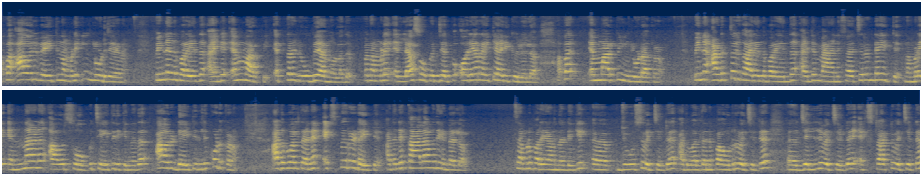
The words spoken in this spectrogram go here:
അപ്പോൾ ആ ഒരു വെയിറ്റ് നമ്മൾ ഇൻക്ലൂഡ് ചെയ്യണം. പിന്നെ എന്ന് പറയുന്നത് അതിന്റെ എം ആർ പി എത്ര രൂപയാണെന്നുള്ളത് ഇപ്പം നമ്മൾ എല്ലാ സോപ്പിനും ചിലപ്പോൾ ഒരേ റേറ്റ് ആയിരിക്കുമല്ലോ. അപ്പോൾ എം ആർ പി ഇൻക്ലൂഡ് ആക്കണം. പിന്നെ അടുത്തൊരു കാര്യം എന്ന് പറയുന്നത് അതിന്റെ മാനുഫാക്ചറിങ് ഡേറ്റ് നമ്മൾ എന്നാണ് ആ ഒരു സോപ്പ് ചെയ്തിരിക്കുന്നത് ആ ഒരു ഡേറ്റ് ഇതിൽ കൊടുക്കണം. അതുപോലെ തന്നെ എക്സ്പയറി ഡേറ്റ് അതിന്റെ കാലാവധി ഉണ്ടല്ലോ. നമ്മൾ പറയുകയാണെന്നുണ്ടെങ്കിൽ ജ്യൂസ് വെച്ചിട്ട് അതുപോലെ തന്നെ പൗഡർ വെച്ചിട്ട് ജെല്ല് വെച്ചിട്ട് എക്സ്ട്രാക്ട് വെച്ചിട്ട്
